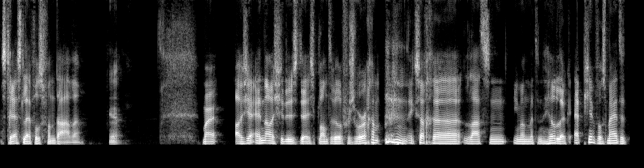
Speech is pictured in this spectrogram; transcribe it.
stresslevels van dalen. Ja. Maar als je, en als je dus deze planten wil verzorgen. ik zag uh, laatst een, iemand met een heel leuk appje. Volgens mij heet het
